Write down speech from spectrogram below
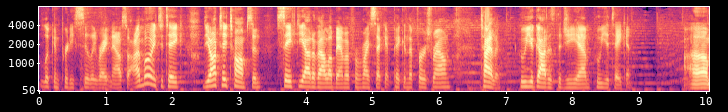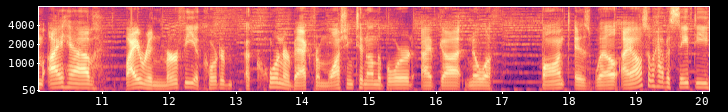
looking pretty silly right now so I'm going to take Deionte Thompson safety out of Alabama for my second pick in the first round Tyler who you got as the GM who you taking um, I have Byron Murphy, a quarter a cornerback from Washington on the board. I've got Noah Font as well. I also have a safety,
